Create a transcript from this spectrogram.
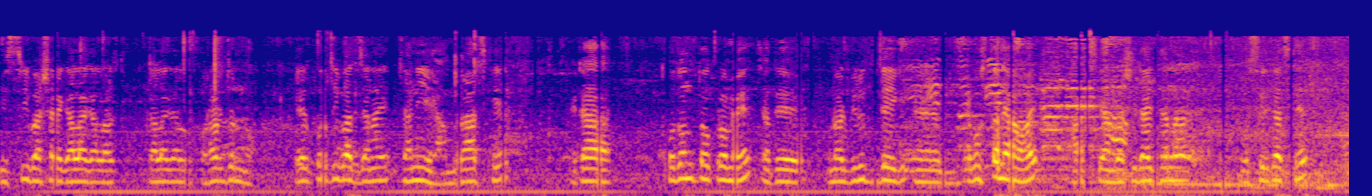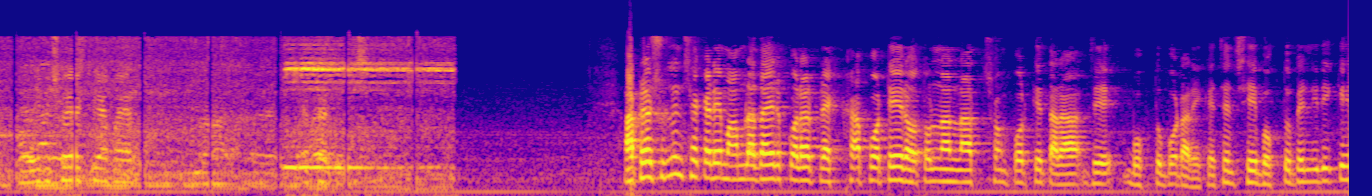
মিশ্রী ভাষায় গালাগাল গালাগাল করার জন্য এর প্রতিবাদ জানাই জানিয়ে আমরা আজকে এটা তদন্তক্রমে যাতে ওনার বিরুদ্ধে ব্যবস্থা নেওয়া হয়, আজকে আমরা সিদাই থানা ওসির কাছে এই বিষয়ে একটি এফআইআর আমরা। আপনারা শুনলেন সেখানে মামলা দায়ের করার প্রেক্ষাপটে রতনলাল নাথ সম্পর্কে তারা যে বক্তব্যটা রেখেছেন সেই বক্তব্যের নিরিখে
